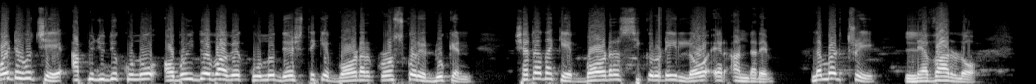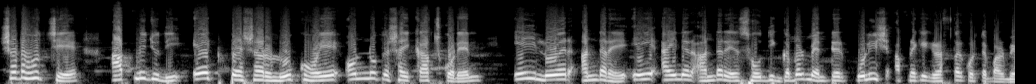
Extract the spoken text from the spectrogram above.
ওইটা হচ্ছে, আপনি যদি কোনো অবৈধভাবে কোনো দেশ থেকে বর্ডার ক্রস করে ঢুকেন সেটা থাকে বর্ডার সিকিউরিটি ল এর আন্ডারে নাম্বার থ্রি লেবার ল সেটা হচ্ছে আপনি যদি এক পেশার লোক হয়ে অন্য পেশায় কাজ করেন, এই ল এর আন্ডারে এই আইনের আন্ডারে সৌদি গভর্নমেন্টের পুলিশ আপনাকে গ্রেফতার করতে পারবে।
